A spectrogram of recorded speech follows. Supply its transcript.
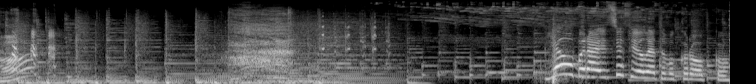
А? Я обираю цю фіолетову коробку.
